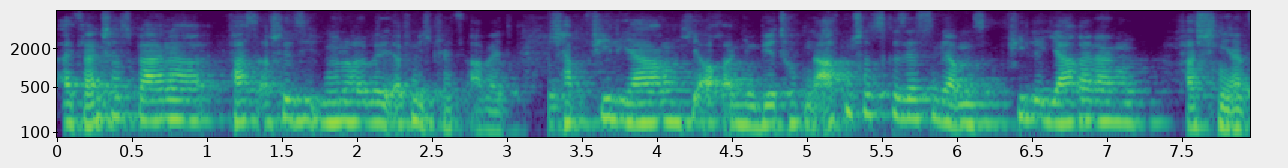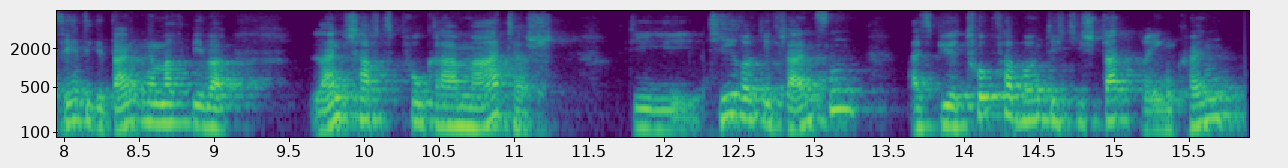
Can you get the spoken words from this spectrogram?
als Landschaftsplaner fast ausschließlich nur noch über die Öffentlichkeitsarbeit. Ich habe viele Jahre hier auch an dem Biotopen Artenschutz gesessen. Wir haben uns viele Jahre lang, fast schon Jahrzehnte, Gedanken gemacht, wie wir landschaftsprogrammatisch die Tiere und die Pflanzen als Biotopverbund durch die Stadt bringen können.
